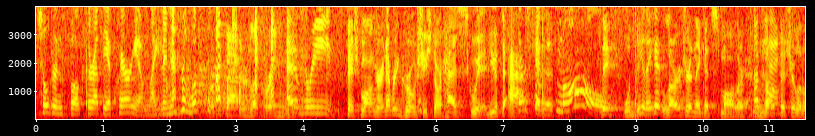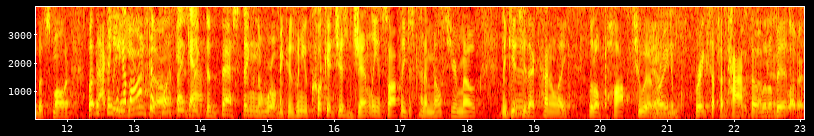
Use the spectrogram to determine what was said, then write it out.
children's books or at the aquarium like they never looks like Battered like rings. Every fishmonger and every grocery store has squid. You have to ask. they're so and small. They, well, they, they get larger and they get smaller. The Okay. cuttlefish are a little bit smaller. But was actually, thinking of use octopus, them I is like the best thing in the world because when you cook it just gently and softly, it just kind of melts in your mouth. And it gives Mm-hmm. you that kind of like little pop to it, Yeah. right? It breaks up the pasta a little bit. Love it.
